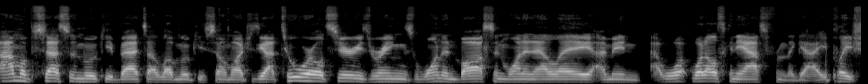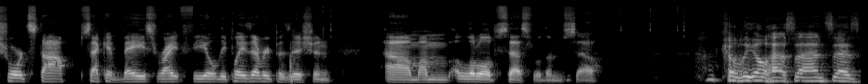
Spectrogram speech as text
I'm obsessed with Mookie Betts. I love Mookie so much. He's got two World Series rings, one in Boston, one in LA. I mean, uh, what what else can you ask from the guy? He plays shortstop, second base, right field. He plays every position. Um, I'm a little obsessed with him. So Khalil Hassan says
